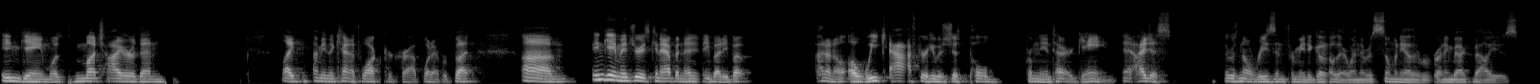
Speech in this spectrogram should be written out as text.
in game was much higher than like, I mean, the Kenneth Walker crap, whatever. But um, in-game injuries can happen to anybody. But I don't know, a week after he was just pulled from the entire game, I just there was no reason for me to go there when there was so many other running back values.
